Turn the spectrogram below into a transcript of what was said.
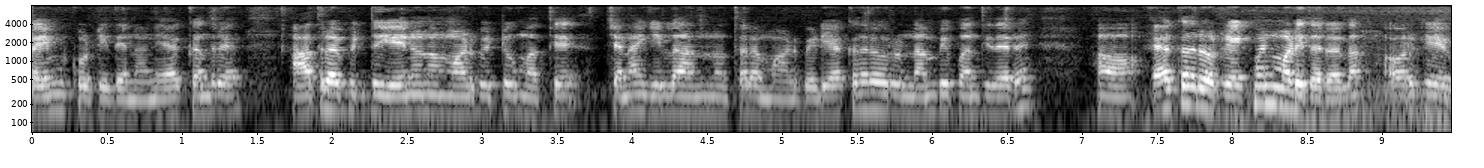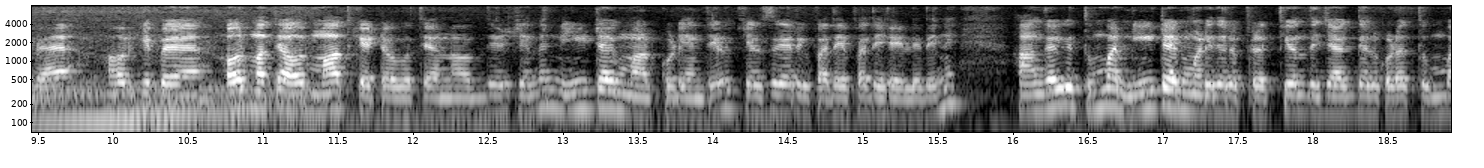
ಟೈಮ್ ಕೊಟ್ಟಿದ್ದೆ ನಾನು. ಯಾಕಂದರೆ ಆ ಥರ ಬಿದ್ದು ಏನೋ ಮಾಡಿಬಿಟ್ಟು ಮತ್ತೆ ಚೆನ್ನಾಗಿಲ್ಲ ಅನ್ನೋ ಥರ ಮಾಡಬೇಡಿ. ಯಾಕಂದರೆ ಅವರು ನಂಬಿ ಬಂದಿದ್ದಾರೆ. ಯಾಕಂದರೆ ಅವ್ರು ರೆಕಮೆಂಡ್ ಮಾಡಿದಾರಲ್ಲ, ಅವ್ರಿಗೆ ವ್ಯಾ, ಅವ್ರಿಗೆ ಬ್ಯಾ ಅವ್ರು ಮತ್ತೆ ಅವ್ರ ಮಾತು ಕೆಟ್ಟೋಗುತ್ತೆ ಅನ್ನೋ ಉದ್ದೇಶದಿಂದ ನೀಟಾಗಿ ಮಾಡಿಕೊಡಿ ಅಂತೇಳಿ ಕೆಲಸಗಾರಿಗೆ ಪದೇ ಪದೇ ಹೇಳಿದ್ದೀನಿ. ಹಾಗಾಗಿ ತುಂಬ ನೀಟಾಗಿ ಮಾಡಿದ್ದಾರೆ. ಪ್ರತಿಯೊಂದು ಜಾಗದಲ್ಲೂ ಕೂಡ ತುಂಬ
